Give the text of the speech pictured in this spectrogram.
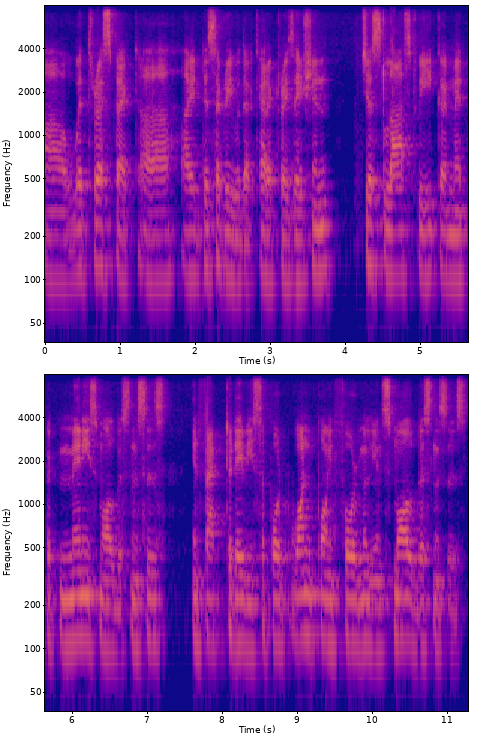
uh, with respect, uh, I disagree with that characterization. Just last week, I met with many small businesses. In fact, today we support 1.4 million small businesses,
